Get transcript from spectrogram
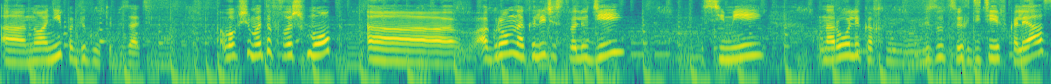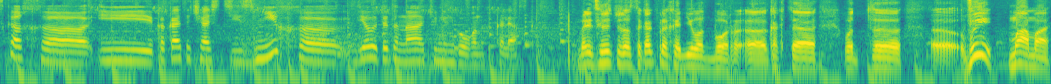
А, но они побегут обязательно. В общем, это флешмоб, огромное количество людей, семей, на роликах везут своих детей в колясках, э, и какая-то часть из них э, делает это на тюнингованных колясках. Марина, скажите, пожалуйста, как проходил отбор? Э, Как-то вот вы, мама,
